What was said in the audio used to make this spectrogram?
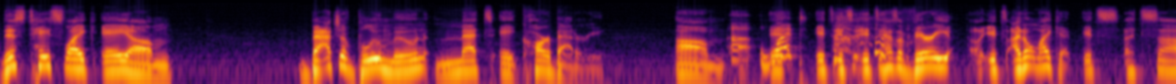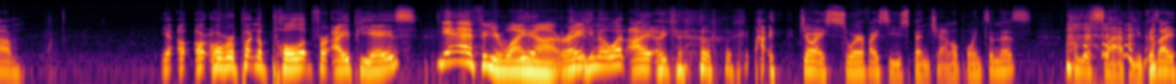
This tastes like a um, batch of Blue Moon met a car battery. Um, Uh, it- what? it's it's it has a very uh, it's I don't like it. It's it's um. Yeah, or, or we're putting a pull up for IPAs. yeah, I figure why Yeah, not, right? You know what? I, I, Joe, I swear if I see you spend channel points in this, I'm gonna slap you because I,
